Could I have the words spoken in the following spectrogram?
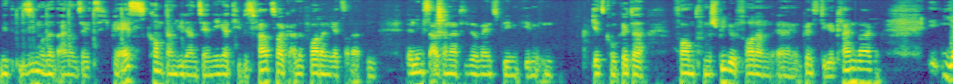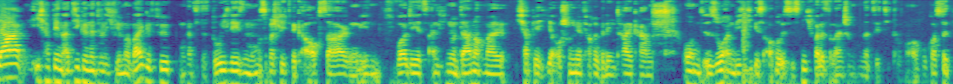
mit 761 PS, kommt dann wieder ein sehr negatives Fahrzeug. Alle fordern jetzt, oder die, der linksalternative Mainstream eben in jetzt konkreter Form vom Spiegel fordern äh, günstige Kleinwagen. Ja, ich habe den Artikel natürlich wie immer beigefügt, man kann sich das durchlesen, man muss aber schlichtweg auch sagen, ich wollte jetzt eigentlich nur da nochmal, ich habe ja hier auch schon mehrfach über den Taycan und so ein wichtiges Auto ist es nicht, weil es allein schon 160.000 Euro kostet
